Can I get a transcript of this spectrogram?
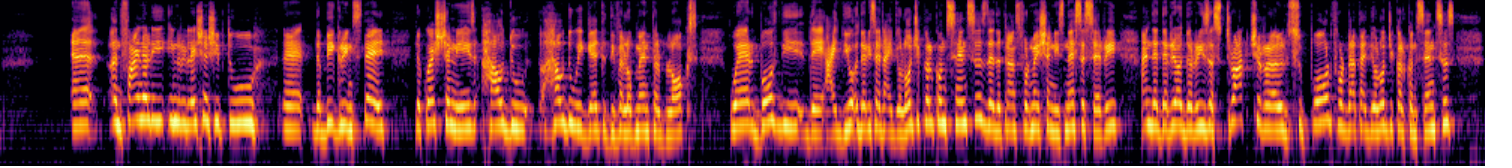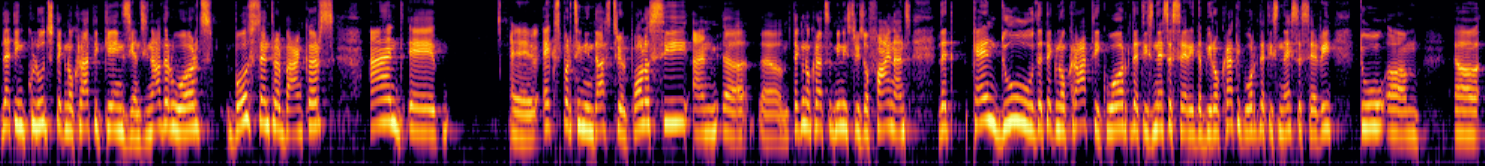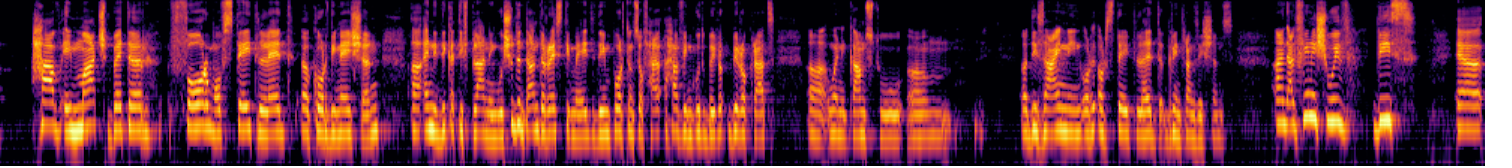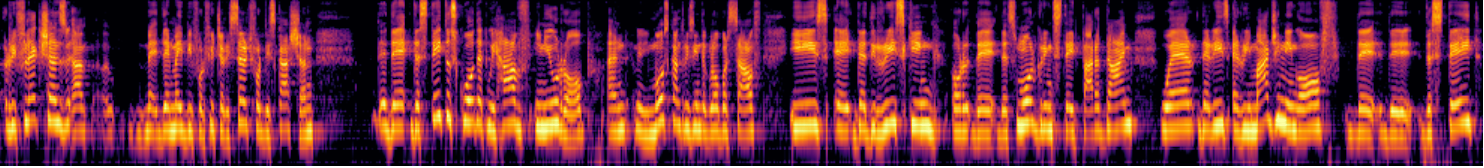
Uh, and finally, in relationship to uh, the big green state, the question is how do, how do we get developmental blocs where both the, the there is an ideological consensus that the transformation is necessary and that there, there is a structural support for that ideological consensus that includes technocratic Keynesians. In other words, both central bankers and uh, uh, experts in industrial policy and uh, um, technocrats and ministries of finance that can do the technocratic work that is necessary, the bureaucratic work that is necessary to um, uh, have a much better form of state-led uh, coordination uh, and indicative planning. We shouldn't underestimate the importance of ha having good bureaucrats uh, when it comes to um, designing or, or state-led green transitions. And I'll finish with these uh, reflections, uh, may, there may be for future research, for discussion. The, the, the, status quo that we have in Europe and in most countries in the global south is uh, the de-risking or the, the small green state paradigm where there is a reimagining of the, the, the state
